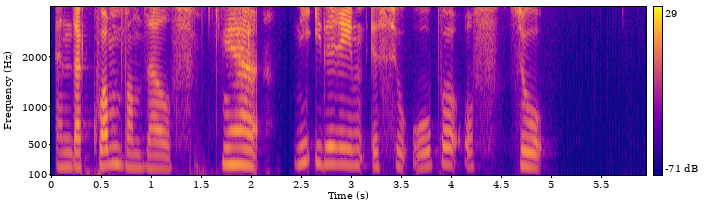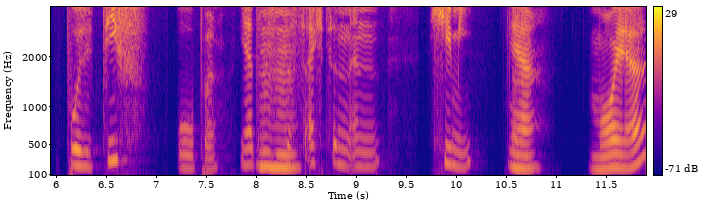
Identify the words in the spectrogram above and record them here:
En dat kwam vanzelf. ja. Niet iedereen is zo open of zo positief open. Ja, het is, Mhm. het is echt een, een chemie. Ja, mooi hè?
